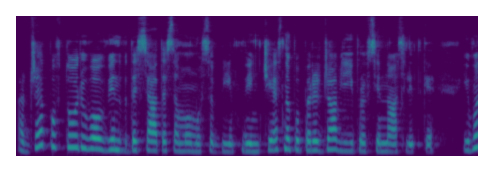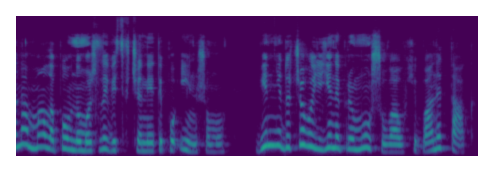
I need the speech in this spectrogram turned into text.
Адже, повторював він вдесяте самому собі, він чесно попереджав її про всі наслідки, і вона мала повну можливість вчинити по іншому. Він ні до чого її не примушував, хіба не так?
